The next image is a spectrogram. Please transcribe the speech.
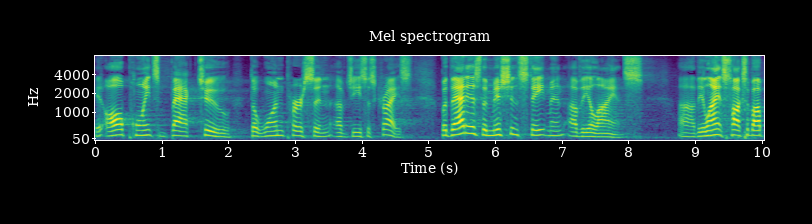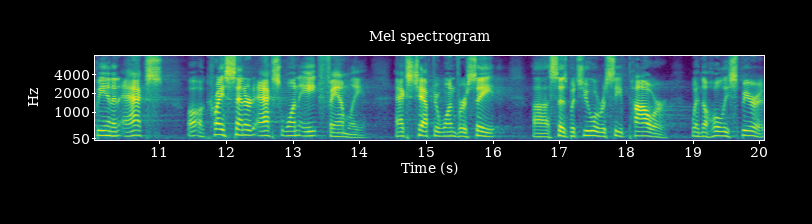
it all points back to the one person of Jesus Christ. But that is the mission statement of the alliance. Uh, the alliance talks about being an Acts a Christ centered Acts 1:8 family. Acts chapter 1, verse 8 uh, says, But you will receive power when the Holy Spirit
